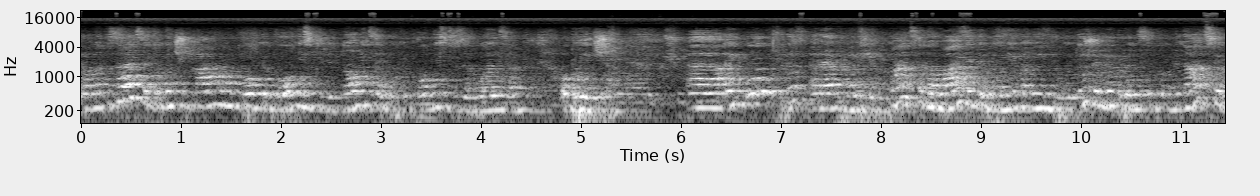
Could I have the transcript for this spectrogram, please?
травматизація, то ми чекаємо, поки повністю відновиться, поки повністю загоїться обличчя. Е, Айкон плюс РФ. Мається на увазі теплові маніпули. Дуже люблю цю комбінацію.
